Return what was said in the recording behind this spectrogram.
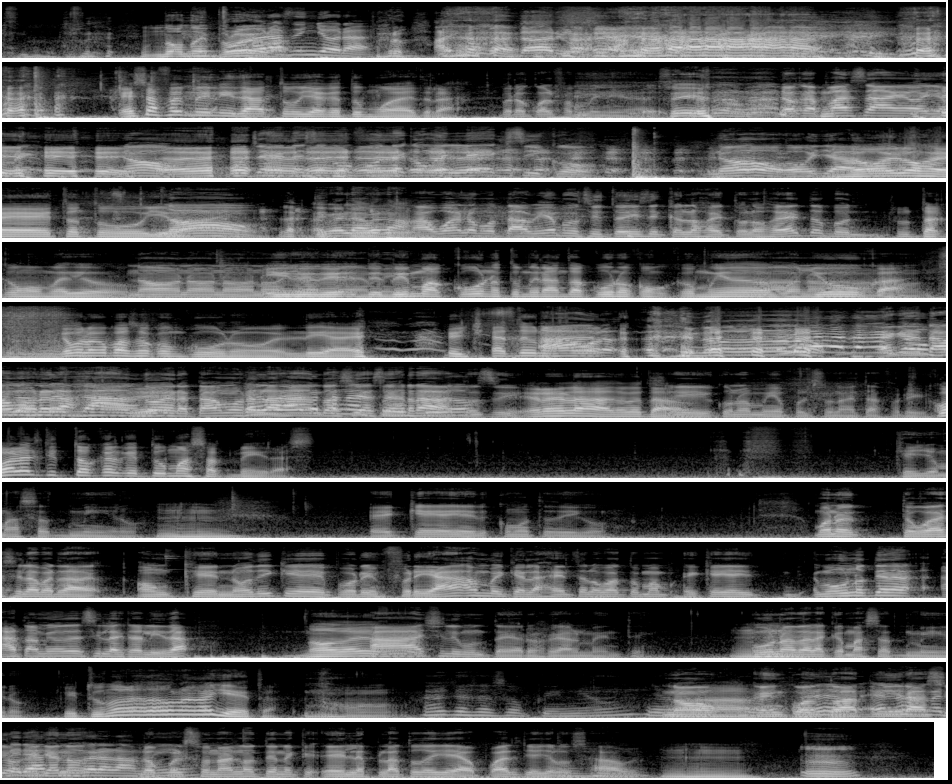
No, no hay prueba. Ahora sin llorar. Pero hay comentarios. Esa feminidad tuya que tú muestras. pero ¿cuál feminidad? Sí, no. Lo que pasa es, oye, no, mucha gente se confunde con el léxico. No, oye. No, ahora. y los gestos tuyos. No. La Es verdad. Ah, bueno, pues está bien, pues si te dicen que los gestos, los gestos, pues. Tú estás como medio. No, no, no, no. y vi- vivimos a Cuno, tú mirando a Cuno con, comiendo No, con no, yuca. no, no. ¿Qué fue lo que pasó con Cuno el día? eh? Echaste una Ah, agua. no, no, no, no, no. Es que estábamos relajando, era, estábamos relajando así hace rato, sí. Era relajado que estaba. Sí, con uno mío personal está frío. ¿Cuál es el TikToker que tú más admiras? Que yo más admiro. Es que, ¿cómo te digo? Bueno, te voy a decir la verdad, aunque no di que por enfriarme que la gente lo va a tomar, es que uno tiene hasta miedo de decir la realidad. No, de, A Ashley Montero, realmente. Una de las que más admiro. ¿Y tú no le das una galleta? No. Es que esa es su opinión. Yo No, Ah. en cuanto a Él- él no me admiración, ella no, lo mía. personal no tiene que, el plato de ella aparte, ella lo sabe.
